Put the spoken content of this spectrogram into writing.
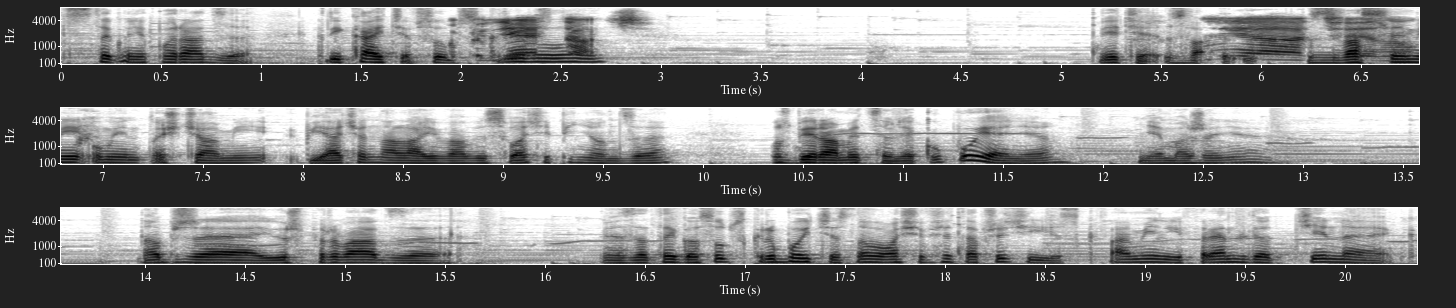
z tego nie poradzę. Klikajcie w nie subskrybuj. Wiecie, z, wa Ja z waszymi no. umiejętnościami wbijacie na live'a, wysyłacie pieniądze, uzbieramy cel, ja kupuję, nie? Nie ma, że nie. Dobrze, już prowadzę. Więc dlatego subskrybujcie, znowu wam się przycisk. Family friendly odcinek.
